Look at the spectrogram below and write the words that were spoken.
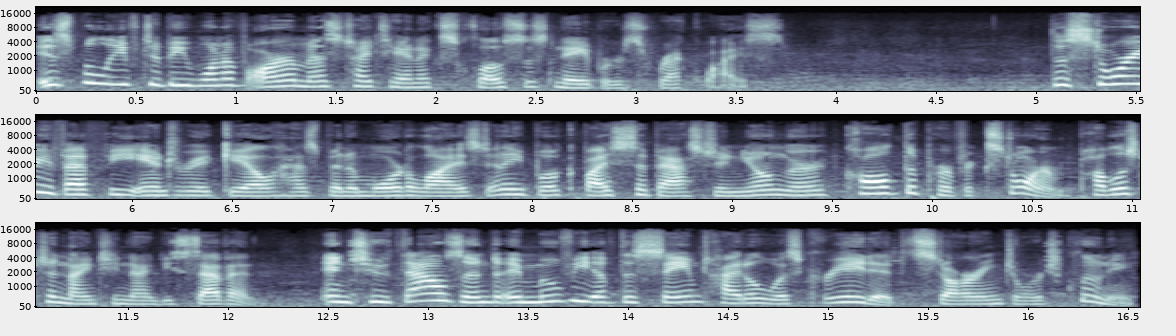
is believed to be one of RMS Titanic's closest neighbors wreck-wise. The story of FV Andrea Gail has been immortalized in a book by Sebastian Junger called The Perfect Storm, published in 1997. In 2000, a movie of the same title was created, starring George Clooney.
